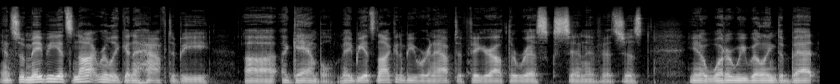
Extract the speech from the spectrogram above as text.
And so maybe it's not really going to have to be uh, a gamble. Maybe it's not going to be we're going to have to figure out the risks and if it's just, you know, what are we willing to bet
